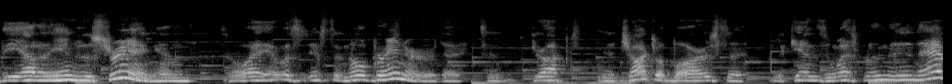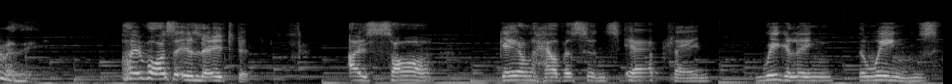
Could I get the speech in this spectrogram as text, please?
be out on the end of the string. And so I, it was just a no brainer to, to drop know, chocolate bars to the kids in West Berlin that didn't have any. I was elated. I saw Gail Halvorsen's airplane wiggling the wings,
